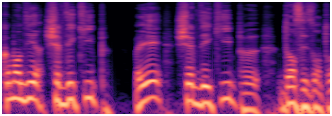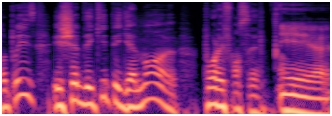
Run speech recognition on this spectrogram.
comment dire, chef d'équipe. Vous voyez, chef d'équipe dans ces entreprises et chef d'équipe également pour les Français. Et euh,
